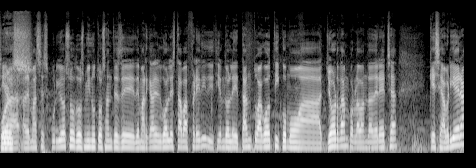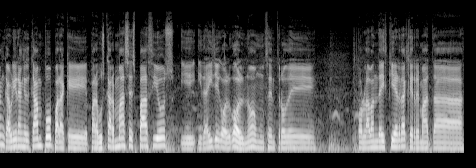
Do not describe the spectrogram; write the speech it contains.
Pues- además es curioso, dos minutos antes de, de marcar el gol estaba Freddy diciéndole tanto a Gotti como a Jordan por la banda derecha que se abrieran, que abrieran el campo para que para buscar más espacios y, y de ahí llegó el gol, ¿no? Un centro de por la banda izquierda que remata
